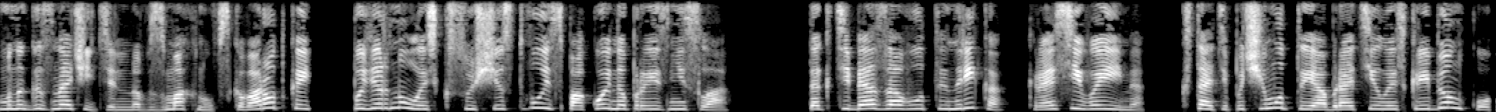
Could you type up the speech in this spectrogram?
Многозначительно взмахнув сковородкой, повернулась к существу и спокойно произнесла. «Так тебя зовут Энрика? Красивое имя. Кстати, почему ты обратилась к ребенку,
